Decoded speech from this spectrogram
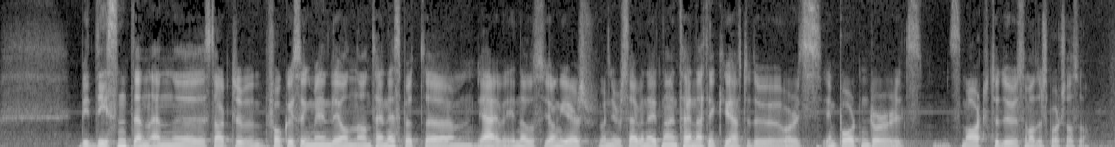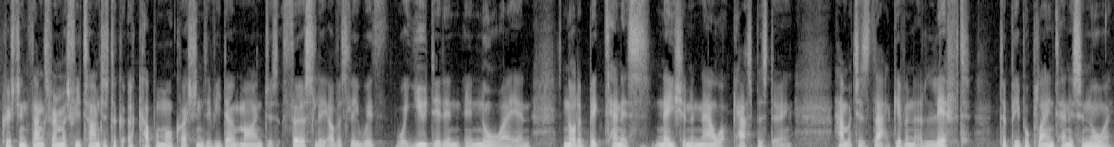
be decent and and uh, start focusing mainly on on tennis. But um, yeah, in those young years when you're 7 8 9 10 I think you have to do, or it's important, or it's smart to do some other sports also. Christian, thanks very much for your time. Just a, a, couple more questions, if you don't mind. Just firstly, obviously, with what you did in, in Norway, and it's not a big tennis nation, and now what Casper's doing, how much has that given a lift to people playing tennis in Norway?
